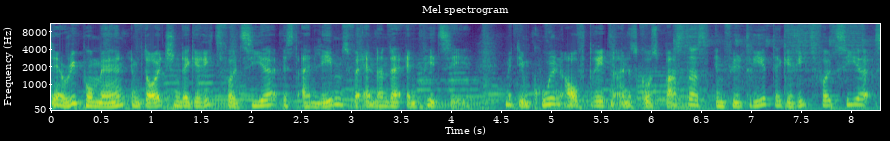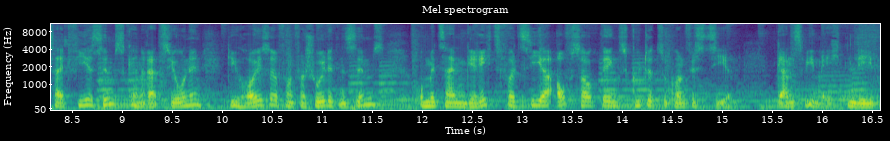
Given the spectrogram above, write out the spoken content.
Der Repo Man, im Deutschen der Gerichtsvollzieher, ist ein lebensverändernder NPC. Mit dem coolen Auftreten eines Ghostbusters infiltriert der Gerichtsvollzieher seit vier Sims-Generationen die Häuser von verschuldeten Sims, um mit seinem Gerichtsvollzieher Aufsaugdings Güter zu konfiszieren. Ganz wie im echten Leben.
